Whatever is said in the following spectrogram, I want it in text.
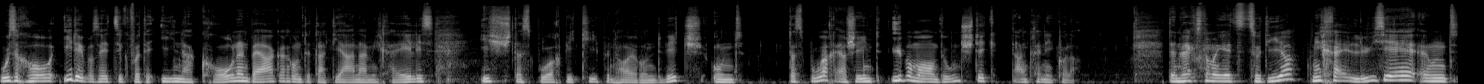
rausgekommen in der Übersetzung von der Ina Kronenberger und der Tatjana Michaelis, ist das Buch bei Kiepenheuer und Witsch und das Buch erscheint übermorgen Donnerstag. Danke, Nicola. Dann wechseln wir jetzt zu dir, Michael Lusier. Und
